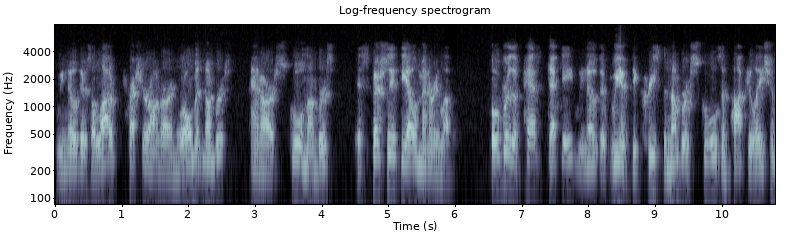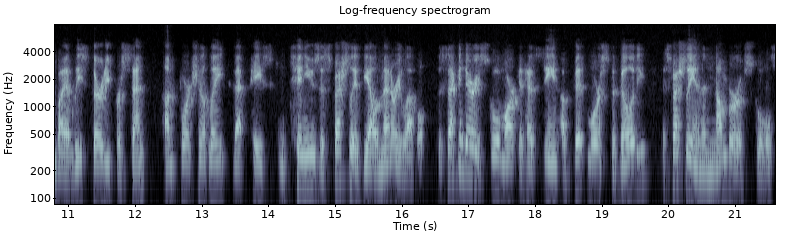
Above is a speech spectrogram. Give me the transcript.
we know there's a lot of pressure on our enrollment numbers and our school numbers, especially at the elementary level. Over the past decade, we know that we have decreased the number of schools and population by at least 30%. Unfortunately, that pace continues, especially at the elementary level. The secondary school market has seen a bit more stability, especially in the number of schools.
